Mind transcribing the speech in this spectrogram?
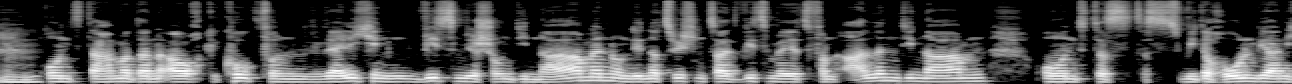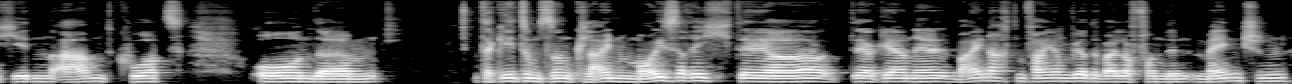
mhm. und da haben wir dann auch geguckt, von welchen wissen wir schon die Namen und in der Zwischenzeit wissen wir jetzt von allen die Namen und das, das wiederholen wir eigentlich jeden Abend kurz. Und ähm, da geht es um so einen kleinen Mäuserich, der, der gerne Weihnachten feiern würde, weil er von den Menschen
